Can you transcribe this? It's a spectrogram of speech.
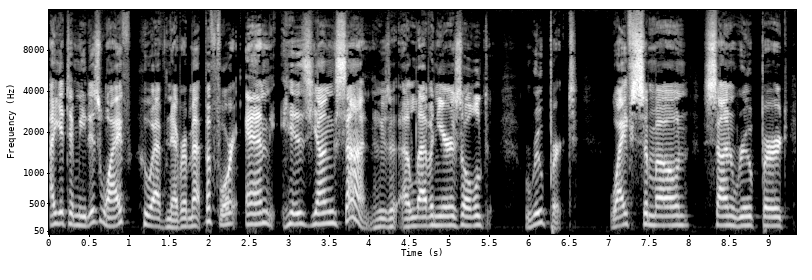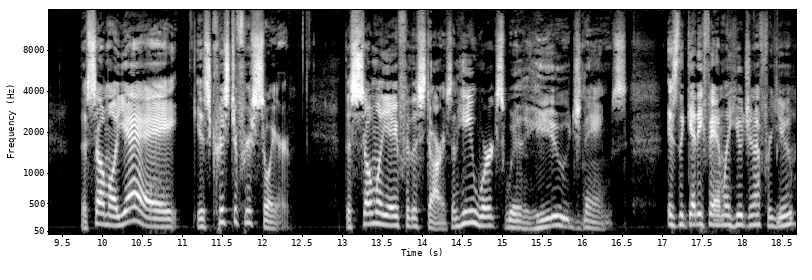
I get to meet his wife, who I've never met before, and his young son, who's 11 years old, Rupert. Wife Simone, son Rupert. The sommelier is Christopher Sawyer, the sommelier for the stars, and he works with huge names. Is the Getty family huge enough for you?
